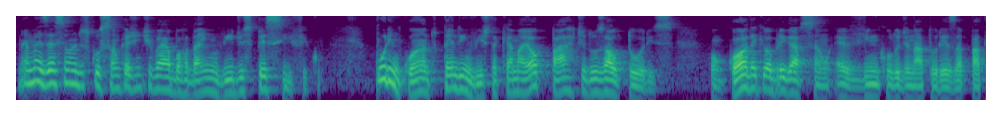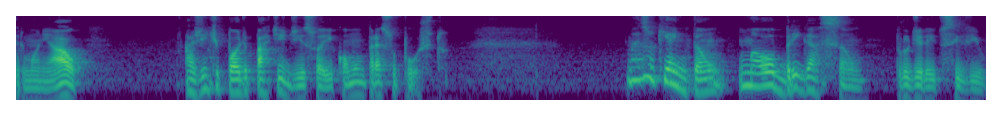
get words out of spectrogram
Né? Mas essa é uma discussão que a gente vai abordar em um vídeo específico. Por enquanto, tendo em vista que a maior parte dos autores concorda que a obrigação é vínculo de natureza patrimonial, a gente pode partir disso aí como um pressuposto. Mas o que é então uma obrigação para o direito civil?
